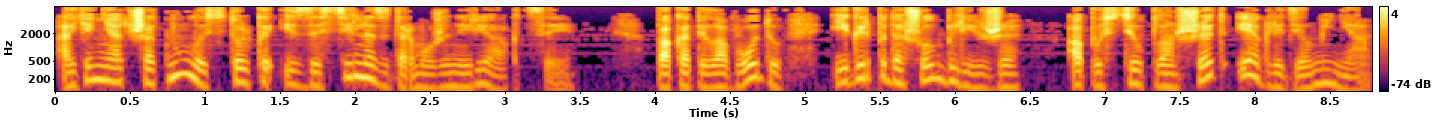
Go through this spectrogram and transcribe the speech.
а я не отшатнулась только из-за сильно заторможенной реакции. Пока пила воду, Игорь подошел ближе, опустил планшет и оглядел меня.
